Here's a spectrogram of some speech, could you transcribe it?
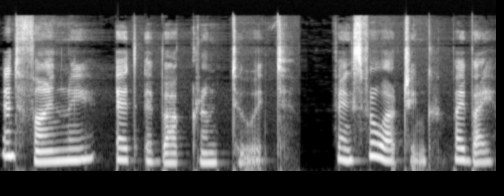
And finally, add a background to it. Thanks for watching. Bye bye.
